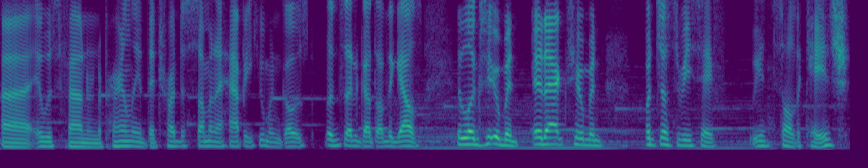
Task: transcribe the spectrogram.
uh, it was found, and apparently they tried to summon a happy human ghost, but instead got something else. It looks human, it acts human, but just to be safe, we installed a cage.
